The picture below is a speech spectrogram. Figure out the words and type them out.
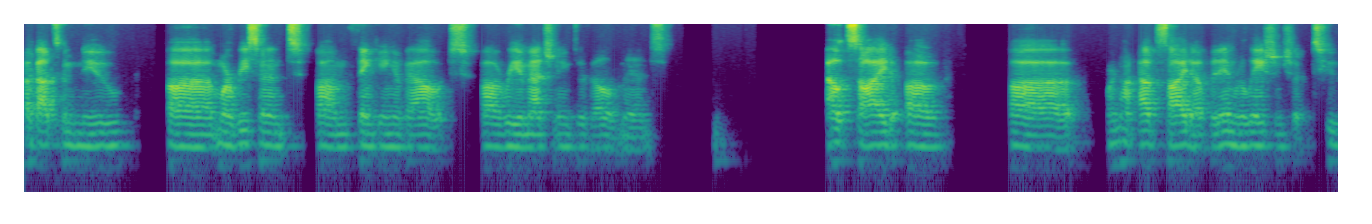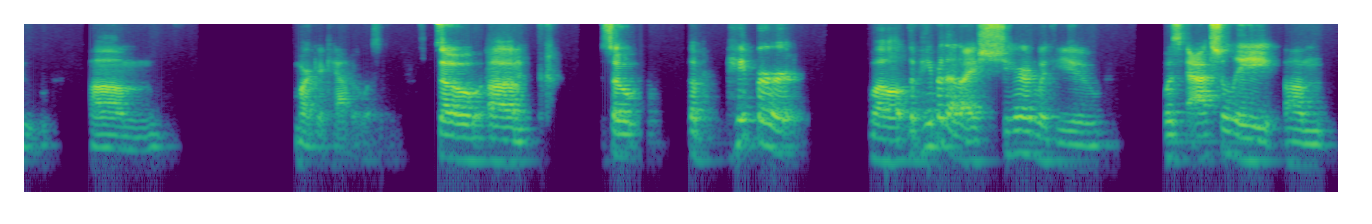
about some new, uh, more recent um, thinking about uh, reimagining development outside of uh, or not outside of, but in relationship to um, market capitalism. So, um, so the paper, well, the paper that I shared with you was actually um,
